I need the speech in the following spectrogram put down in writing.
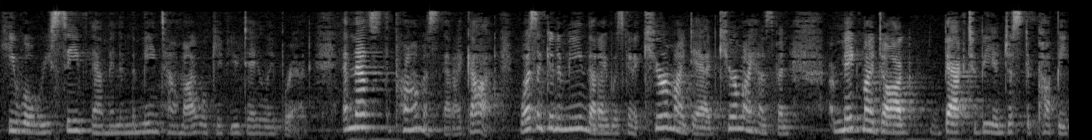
he will receive them, and in the meantime, I will give you daily bread. And that's the promise that I got. It wasn't going to mean that I was going to cure my dad, cure my husband, make my dog back to being just a puppy,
